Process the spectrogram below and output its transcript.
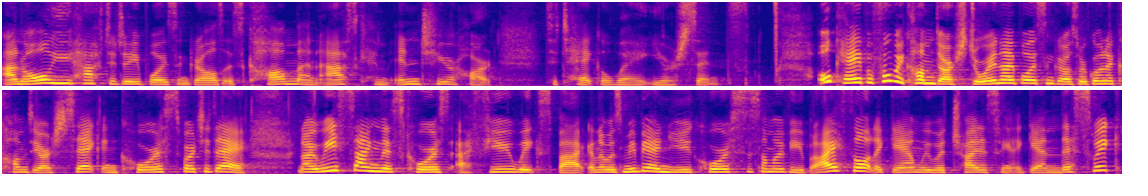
And all you have to do, boys and girls, is come and ask Him into your heart to take away your sins. Okay, before we come to our story now, boys and girls, we're going to come to our second chorus for today. Now, we sang this chorus a few weeks back, and it was maybe a new chorus to some of you, but I thought again we would try to sing it again this week,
